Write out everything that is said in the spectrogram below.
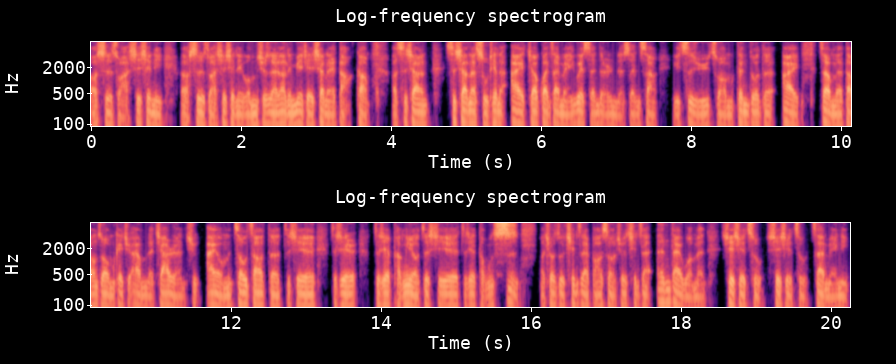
哦，是主啊，谢谢你，哦，是主啊，谢谢你，我们就是来到你面前向你来祷告，哦，是像是像那属天的爱浇灌在每一位神的人的身上，以至于主啊，我们更多的爱在我们的当中，我们可以去爱我们的家人，去爱我们周遭的这些这些这些朋友，这些这些同事，啊，求主亲自来保守，求亲自来恩待我们，谢谢主，谢谢主，赞美你。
